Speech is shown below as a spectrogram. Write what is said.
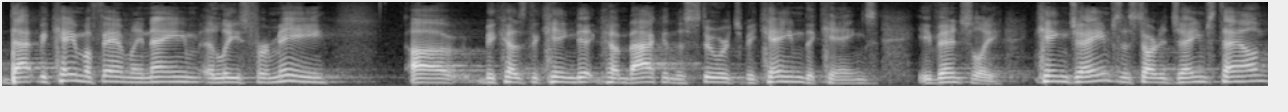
that became a family name, at least for me, uh, because the king didn't come back and the stewards became the kings eventually. King James, that started Jamestown,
